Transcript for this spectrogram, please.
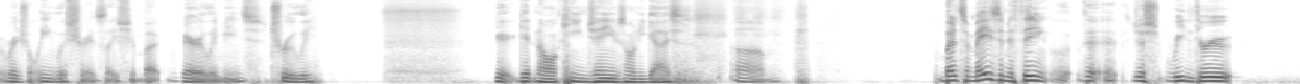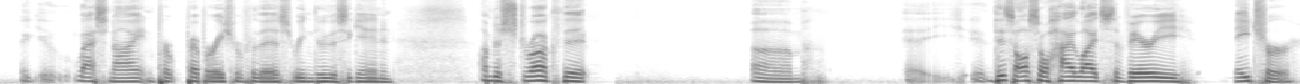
original English translation, but verily means truly. Get, getting all King James on you guys. Um, but it's amazing to think, uh, just reading through uh, last night in pre- preparation for this, reading through this again, and I'm just struck that um, uh, this also highlights the very nature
